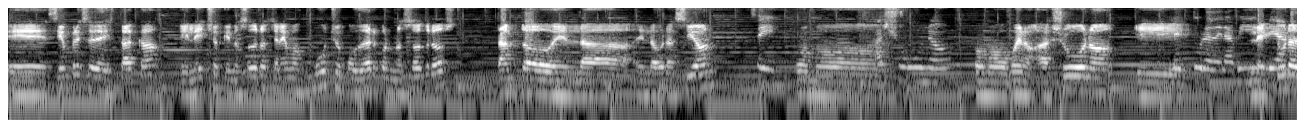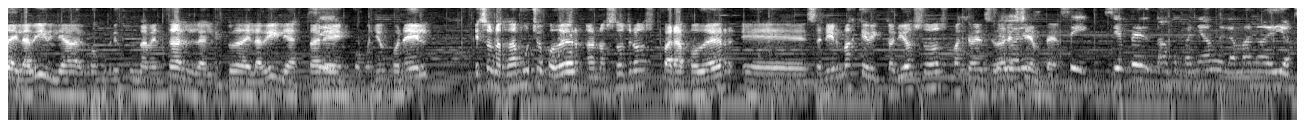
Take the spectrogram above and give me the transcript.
Eh, siempre se destaca el hecho que nosotros tenemos mucho poder con nosotros, tanto en la, en la oración sí. como ayuno, como bueno ayuno y lectura de la Biblia, lectura de la Biblia, algo muy fundamental, la lectura de la Biblia, estar en comunión con Él eso nos da mucho poder a nosotros para poder eh, salir más que victoriosos, más que vencedores siempre. Sí, siempre acompañados de la mano de Dios.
